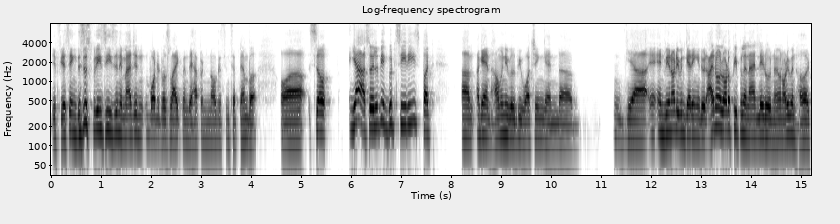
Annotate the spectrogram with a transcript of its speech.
if you're saying this is pre-season, imagine what it was like when they happened in August and September. Uh, so yeah, so it'll be a good series, but um, again, how many will be watching and uh, yeah, and we're not even getting into it. I know a lot of people in Adelaide who have not even heard.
